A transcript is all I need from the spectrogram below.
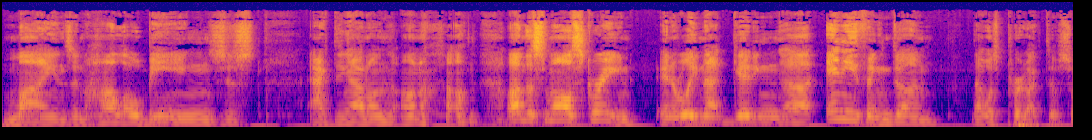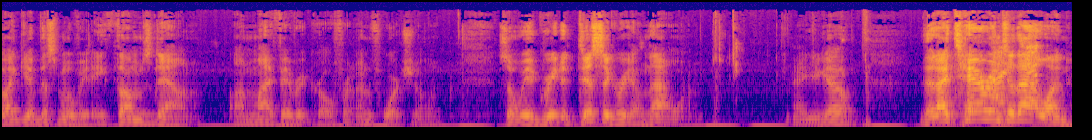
minds and hollow beings just acting out on on on the small screen and really not getting uh, anything done that was productive. So I give this movie a thumbs down on my favorite girlfriend. Unfortunately, so we agree to disagree on that one. There you go. Did I tear into I that one?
